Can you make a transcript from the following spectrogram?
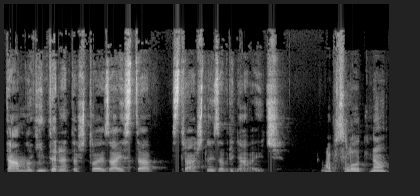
tamnog interneta, što je zaista strašno i zabrinjavajuće. Apsolutno.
